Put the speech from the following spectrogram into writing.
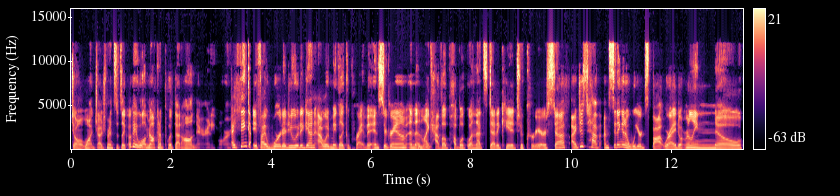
don't want judgments. It's like, okay, well, I'm not going to put that on there anymore. I think if I were to do it again, I would make like a private Instagram and then like mm-hmm. have a public one that's dedicated to career stuff. I just have, I'm sitting in a weird spot where I don't really know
